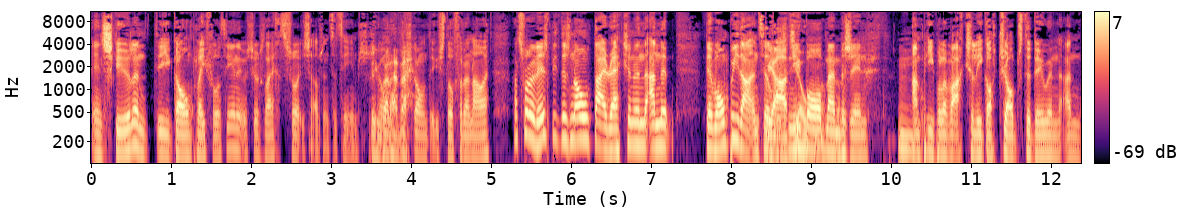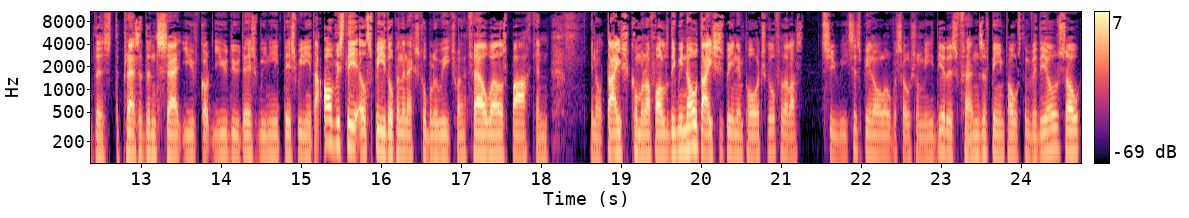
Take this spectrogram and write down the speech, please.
in school and you go and play footy and it was just like sort yourselves into teams. Just Do go, whatever. just go and do stuff for an hour. That's what it is. But there's no direction and and it, there won't be that until We there's new board members in. Mm. And people have actually got jobs to do, and, and there's the president said, "You've got you do this. We need this. We need that." Obviously, it'll speed up in the next couple of weeks when Thelwell's back, and you know Dyche coming off holiday. We know Dyche has been in Portugal for the last two weeks. It's been all over social media. His friends have been posting videos. So,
